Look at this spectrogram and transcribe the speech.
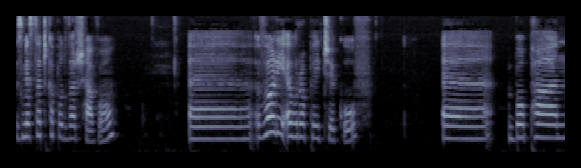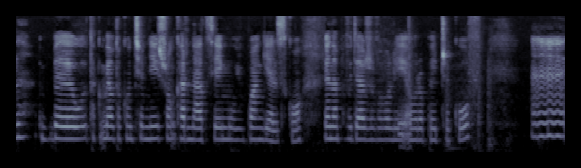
z miasteczka pod Warszawą. E, woli Europejczyków, e, bo pan był, tak, miał taką ciemniejszą karnację i mówił po angielsku. I ona powiedziała, że woli Europejczyków. Mm,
